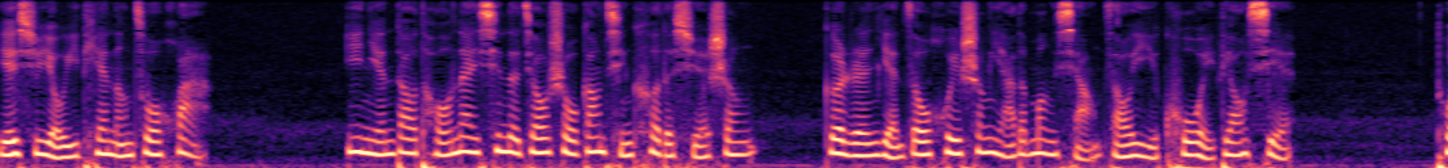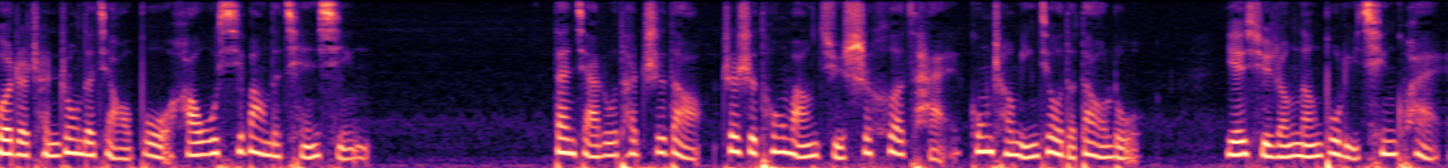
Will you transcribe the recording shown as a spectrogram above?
也许有一天能作画。一年到头耐心地教授钢琴课的学生，个人演奏会生涯的梦想早已枯萎凋谢，拖着沉重的脚步，毫无希望地前行。但假如他知道这是通往举世喝彩、功成名就的道路，也许仍能步履轻快。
